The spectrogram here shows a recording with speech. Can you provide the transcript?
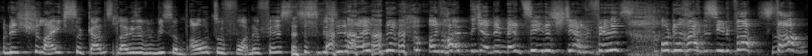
Und ich schleich so ganz langsam mit mich so im Auto vorne fest, das bisschen halten, und halt mich an dem Mercedes-Stern fest und reiß ihn fast ab.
